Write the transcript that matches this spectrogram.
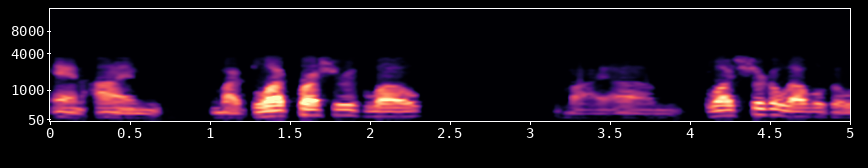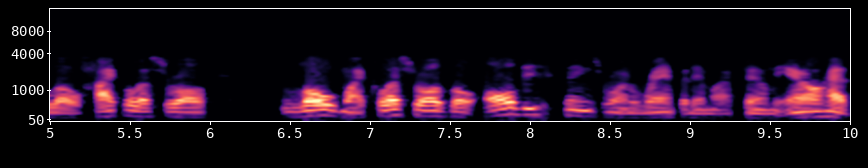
and I'm my blood pressure is low, my um, blood sugar levels are low, high cholesterol, low, my cholesterol is low. All these things run rampant in my family, and I don't have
